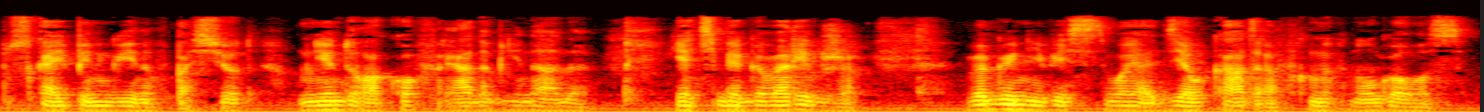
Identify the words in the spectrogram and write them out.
Пускай пингвинов пасет. Мне дураков рядом не надо. Я тебе говорил же. Выгони весь свой отдел кадров», — хмыкнул голос.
